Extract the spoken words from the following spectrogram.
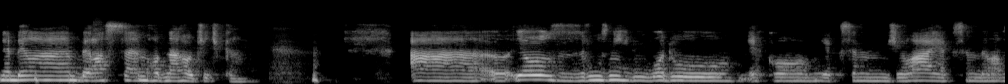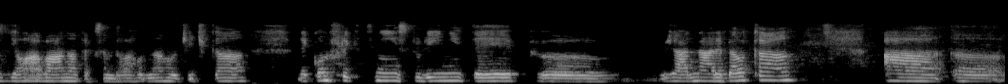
Nebyla, byla jsem hodná holčička. A jo, z různých důvodů, jako jak jsem žila, jak jsem byla vzdělávána, tak jsem byla hodná holčička, nekonfliktní, studijní typ, eh, žádná rebelka. A eh,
